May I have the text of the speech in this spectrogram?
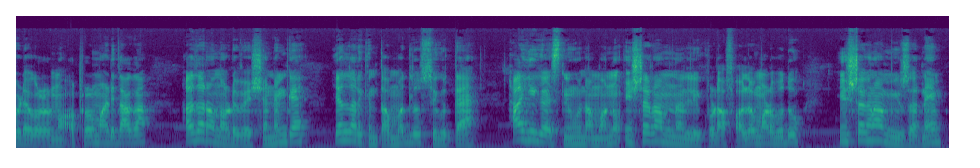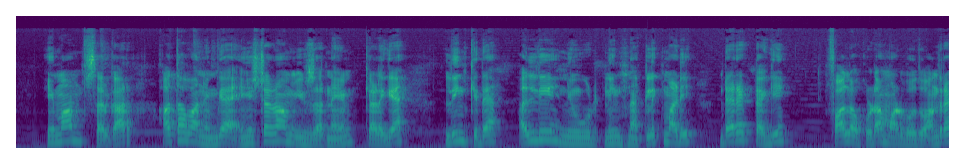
ವಿಡಿಯೋಗಳನ್ನು ಅಪ್ಲೋಡ್ ಮಾಡಿದಾಗ ಅದರ ನೋಟಿಫಿಕೇಶನ್ ನಿಮಗೆ ಎಲ್ಲರಿಗಿಂತ ಮೊದಲು ಸಿಗುತ್ತೆ. ಹಾಗೆ ಗೈಸ್ ನೀವು ನಮ್ಮನ್ನು ಇನ್ಸ್ಟಾಗ್ರಾಮ್ನಲ್ಲಿ ಕೂಡ ಫಾಲೋ ಮಾಡ್ಬೋದು. Instagram user name Imam Sargar ಅಥವಾ ನಿಮಗೆ ಇನ್ಸ್ಟಾಗ್ರಾಮ್ ಯೂಸರ್ ನೇಮ್ ಕೆಳಗೆ ಲಿಂಕ್ ಇದೆ. ಅಲ್ಲಿ ನೀವು ಲಿಂಕ್ನ ಕ್ಲಿಕ್ ಮಾಡಿ ಡೈರೆಕ್ಟಾಗಿ ಫಾಲೋ ಕೂಡ ಮಾಡ್ಬೋದು. ಅಂದರೆ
